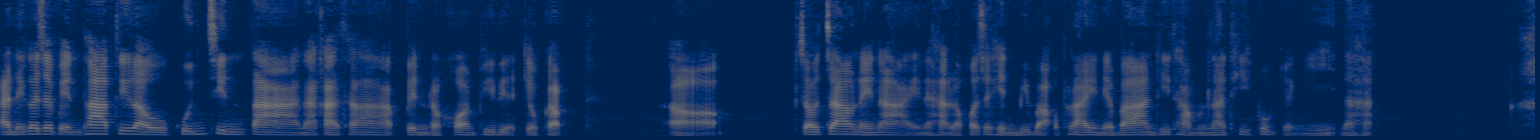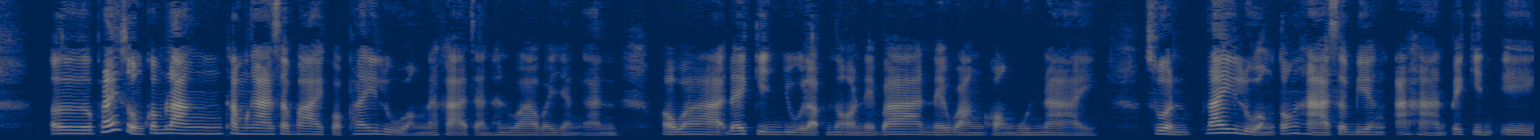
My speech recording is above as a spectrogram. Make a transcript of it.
อันนี้ก็จะเป็นภาพที่เราคุ้นชินตานะคะ ถ้าเป็นละครพีเรียดเกี่ยวกับเจ้าเจ้าในนายนะคะเราก็จะเห็นมีบ่าวไพร่ในบ้านที่ทำหน้าที่พวกอย่างนี้นะคะ เออไพร่สมกำลังทำงานสบายกว่าไพร่หลวงนะคะ อาจารย์ทันว่าไว้อย่างนั้น เพราะว่าได้กินอยู่หลับนอนในบ้านในวังของมูลนาย ส่วนไพร่หลวงต้องหาสเสบียงอาหารไปกินเอง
